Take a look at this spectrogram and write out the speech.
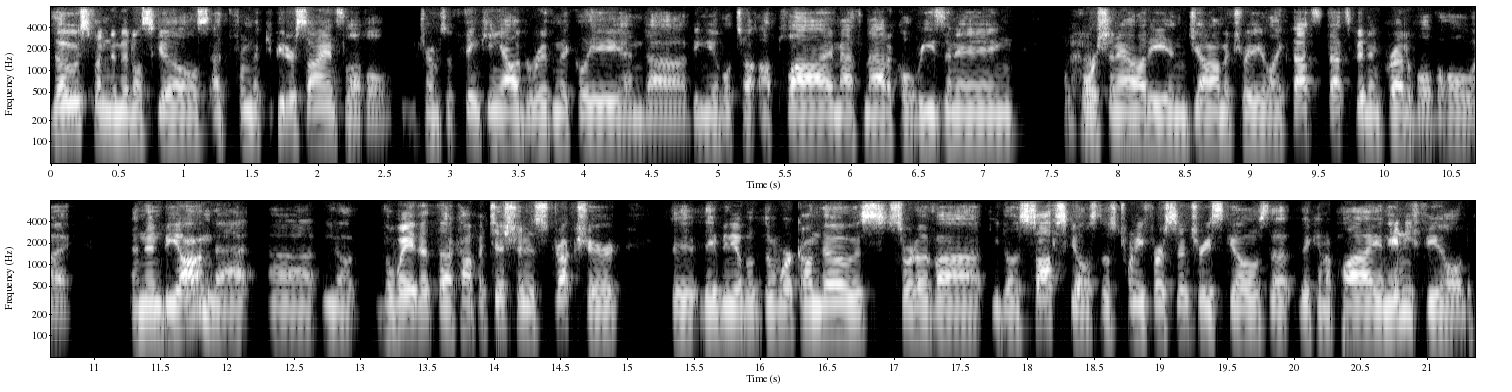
those fundamental skills at, from the computer science level in terms of thinking algorithmically and uh, being able to apply mathematical reasoning uh-huh. proportionality and geometry like that's that's been incredible the whole way and then beyond that uh, you know the way that the competition is structured they, have been able to work on those sort of uh, those soft skills those 21st century skills that they can apply in any field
